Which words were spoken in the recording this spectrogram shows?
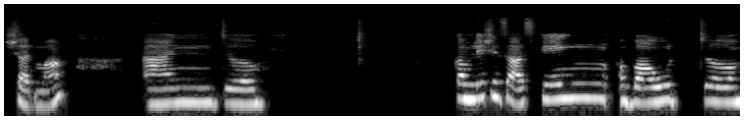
Sharma. And uh, Kamlesh is asking about uh,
